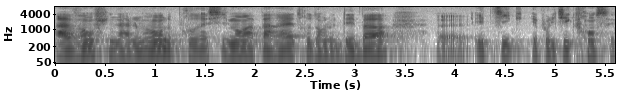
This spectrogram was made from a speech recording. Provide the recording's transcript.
avant finalement de progressivement apparaître dans le débat éthique et politique français.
